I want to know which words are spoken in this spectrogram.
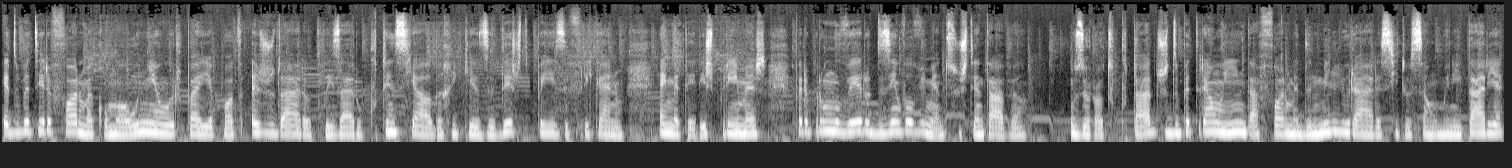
é debater a forma como a União Europeia pode ajudar a utilizar o potencial da riqueza deste país africano em matérias-primas para promover o desenvolvimento sustentável. Os eurodeputados debaterão ainda a forma de melhorar a situação humanitária,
